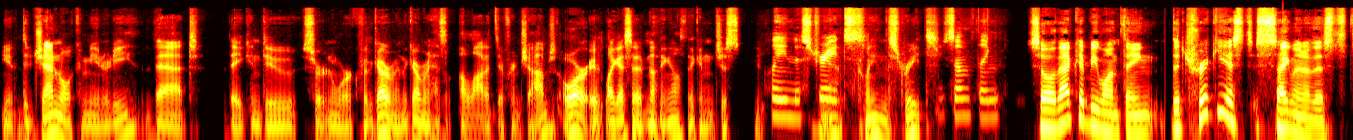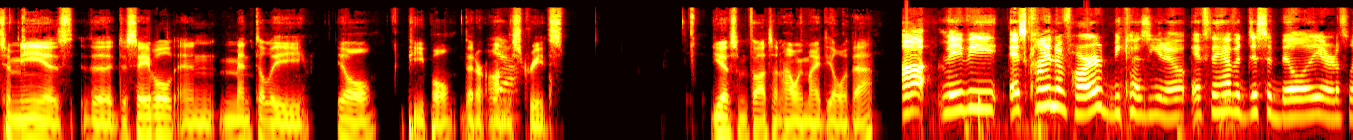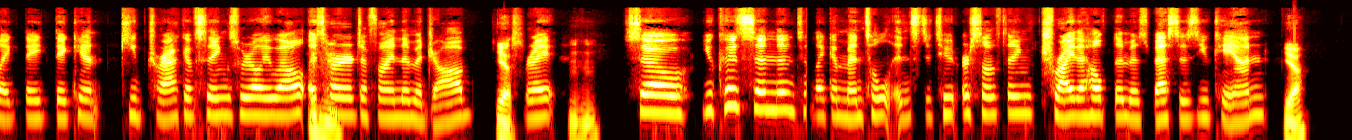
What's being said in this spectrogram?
you know the general community that they can do certain work for the government. The government has a lot of different jobs or if, like I said if nothing else they can just Clean the streets, clean the streets. do something. So that could be one thing. The trickiest segment of this to me is the disabled and mentally ill people that are on Yeah. the streets. Do you have some thoughts on how we might deal with that? Uh, maybe it's kind of hard because you know if they have a disability or if like they they can't keep track of things really well, it's Mhm. harder to find them a job, Yes. right? hmm So you could send them to like a mental institute or something. Try to help them as best as you can. Yeah.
